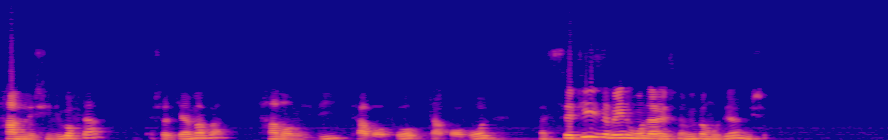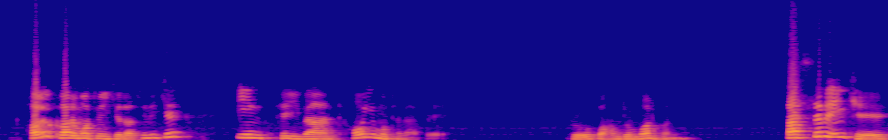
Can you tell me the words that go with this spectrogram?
همنشینی گفتم اشاره کردم اول همامیزی توافق تقابل و ستیز بین هنر اسلامی و مدرن میشه. حالا کار ما تو این کلاس اینه که این پیوندهای متنوع رو با هم دنبال کنیم. بسته به اینکه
